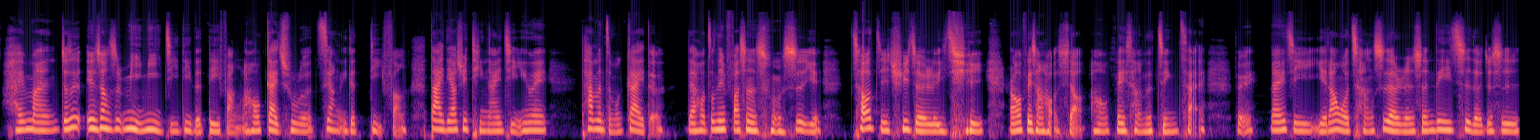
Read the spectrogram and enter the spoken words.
还蛮就是有点像是秘密基地的地方，然后盖出了这样一个地方。大家一定要去听那一集，因为他们怎么盖的，然后中间发生了什么事，也超级曲折离奇，然后非常好笑，然后非常的精彩。对，那一集也让我尝试了人生第一次的，就是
